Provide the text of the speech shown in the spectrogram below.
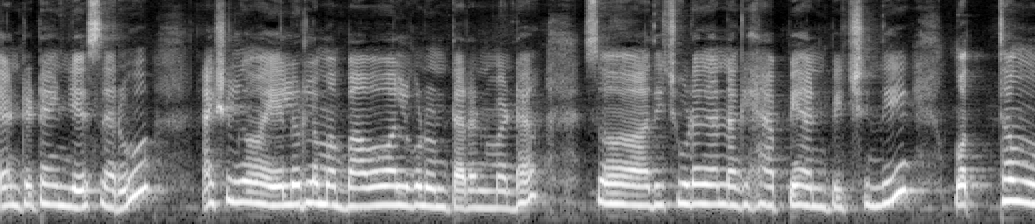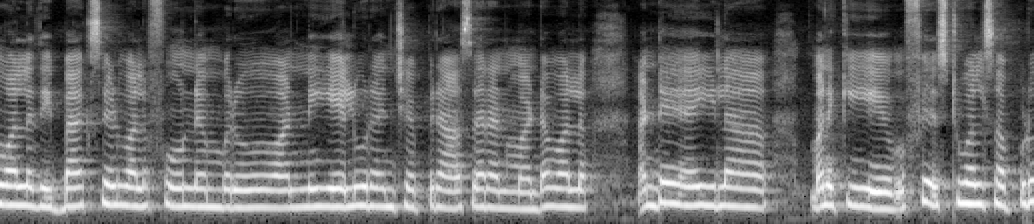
ఎంటర్టైన్ చేశారు. యాక్చువల్గా ఏలూరులో మా బావ వాళ్ళు కూడా ఉంటారనమాట సో అది చూడగానే నాకు హ్యాపీ అనిపించింది. మొత్తం వాళ్ళది బ్యాక్ సైడ్ వాళ్ళ ఫోన్ నెంబరు అన్నీ ఏలూరు అని చెప్పి రాశారనమాట వాళ్ళు. అంటే ఇలా మనకి ఫెస్టివల్స్ అప్పుడు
